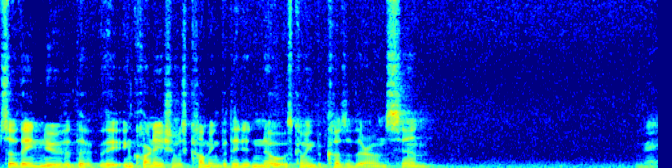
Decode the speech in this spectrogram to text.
So they knew that the, the incarnation was coming, but they didn't know it was coming because of their own sin. Right.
